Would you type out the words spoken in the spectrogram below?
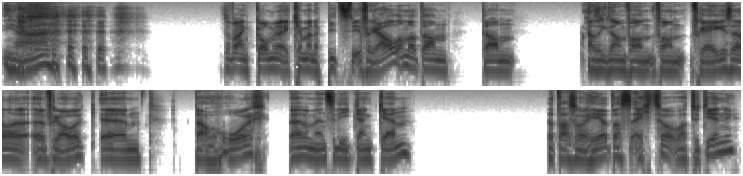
ja... zo van, kom, ja, ik ga met een pizza... Vooral omdat dan... dan als ik dan van, van vrijgezelle uh, vrouwen um, dat hoor, van mensen die ik dan ken, dat dat zo heel... Dat is echt zo... Wat doet hij nu?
